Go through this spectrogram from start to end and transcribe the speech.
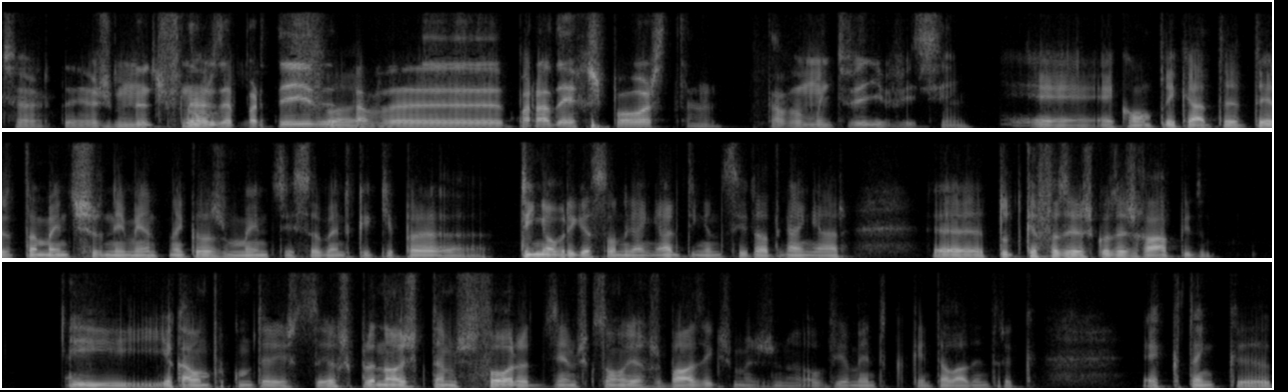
Certo, os minutos finais da partida, foi. estava parada em resposta, estava muito vivo e sim. É, é complicado ter, também discernimento naqueles momentos e sabendo que a equipa tinha a obrigação de ganhar, tinha necessidade de ganhar, uh, tudo quer fazer as coisas rápido e, e, acabam por cometer estes erros. Para nós que estamos fora, dizemos que são erros básicos, mas obviamente que quem está lá dentro é que, é que tem que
